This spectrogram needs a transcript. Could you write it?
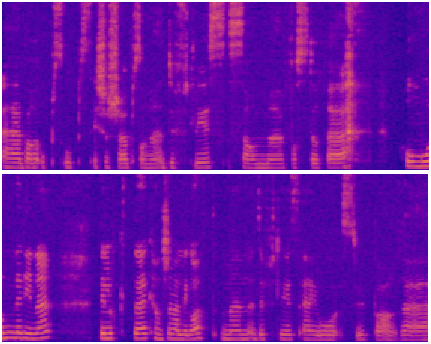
Eh, bare obs, obs, ikke kjøp sånne duftlys som eh, forstyrrer hormonene dine. Det lukter kanskje veldig godt, men duftlys er jo super uh,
